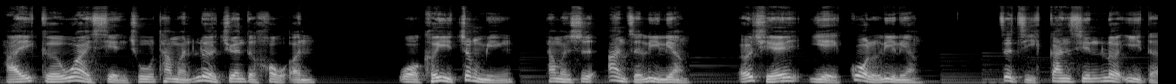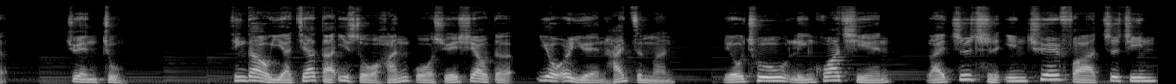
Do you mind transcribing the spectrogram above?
还格外显出他们乐捐的厚恩。我可以证明他们是按着力量，而且也过了力量，自己甘心乐意的捐助。听到雅加达一所韩国学校的幼儿园孩子们流出零花钱来支持因缺乏资金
